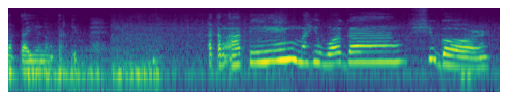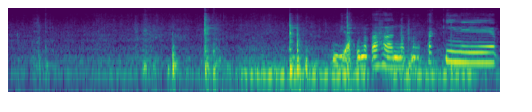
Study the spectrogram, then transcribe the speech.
Hanap tayo ng takip. At ang ating mahiwagang sugar. Hindi ako nakahanap ng takip.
